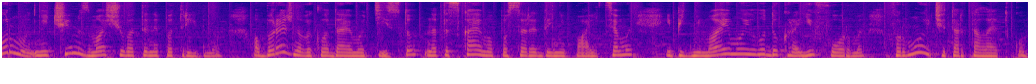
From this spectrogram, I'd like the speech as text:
Форму нічим змащувати не потрібно. Обережно викладаємо тісто, натискаємо посередині пальцями і піднімаємо його до країв форми, формуючи тарталетку.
